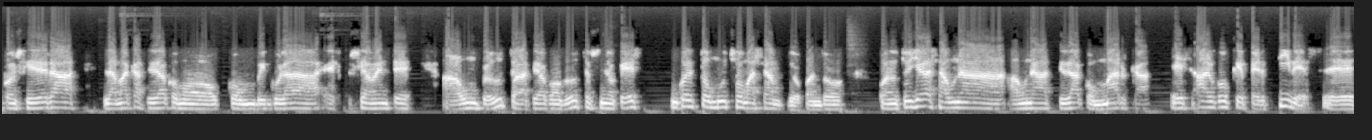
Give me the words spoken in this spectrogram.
considera la marca ciudad como, vinculada exclusivamente a un producto, a la ciudad como producto, sino que es un concepto mucho más amplio. Cuando, cuando tú llegas a una, a una ciudad con marca, es algo que percibes. Eh,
